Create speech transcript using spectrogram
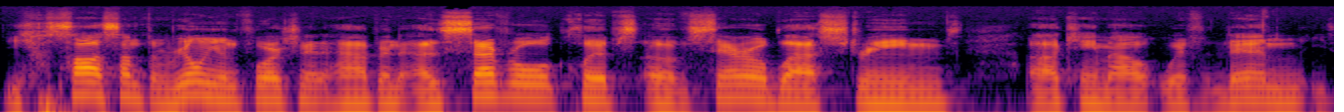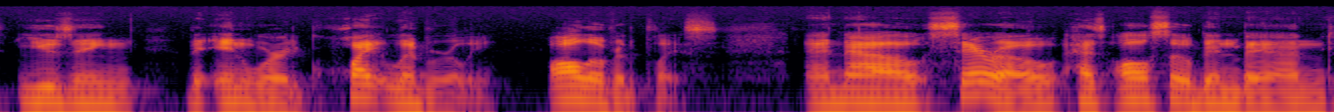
you saw something really unfortunate happen as several clips of Ceroblast streams uh, came out with them using the N word quite liberally all over the place. And now Cero has also been banned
